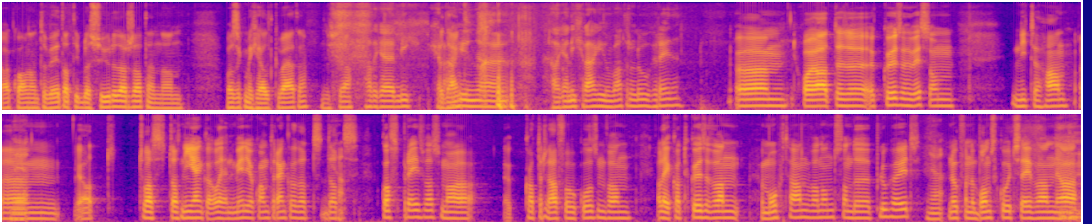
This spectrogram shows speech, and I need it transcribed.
ja, ik kwam dan te weten dat die blessure daar zat en dan was ik mijn geld kwijt. Hè. Dus ja. Had jij niet graag, in, uh, had jij niet graag in Waterloo gereden? Um, goh, ja, het is een keuze geweest om niet te gaan. Um, ja. het, was, het was niet enkel, in de media kwam er enkel dat dat kostprijs was, maar ik had er zelf voor gekozen van... Allee, ik had de keuze van je mocht gaan van ons, van de ploeg uit. Ja. En ook van de bondscoach zei van, ja,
